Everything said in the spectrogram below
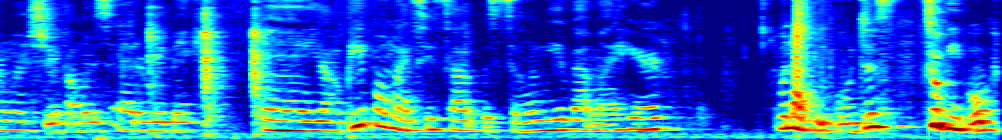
I wasn't sure if I wanted to add a ribbon. And y'all, people on my TikTok was telling me about my hair. Well, not people, just two people.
